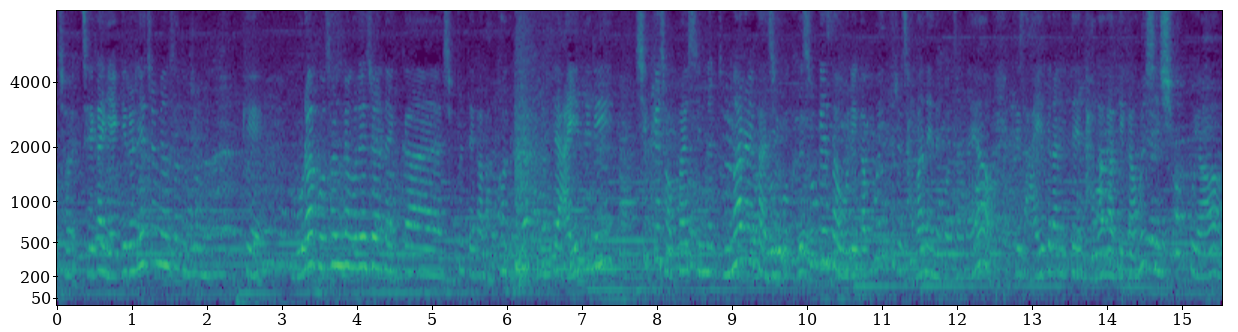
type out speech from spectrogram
저, 제가 얘기를 해주면서도 좀 이렇게 뭐라고 설명을 해줘야 될까 싶을 때가 많거든요. 그런데 아이들이 쉽게 접할 수 있는 동화를 가지고 그 속에서 우리가 포인트를 잡아내는 거잖아요. 그래서 아이들한테 다가가기가 훨씬 쉬웠고요.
